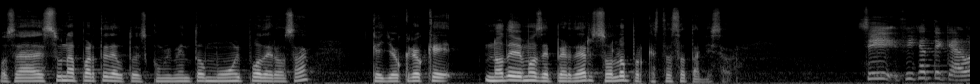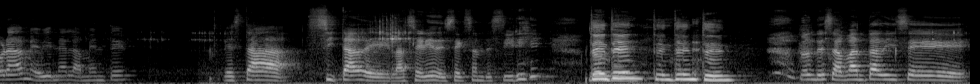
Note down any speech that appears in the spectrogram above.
o sea, es una parte de autodescubrimiento muy poderosa que yo creo que no debemos de perder solo porque está satanizado. Sí, fíjate que ahora me viene a la mente esta cita de la serie de Sex and the City. Tin, donde- tin, tin, tin, tin. donde Samantha dice,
